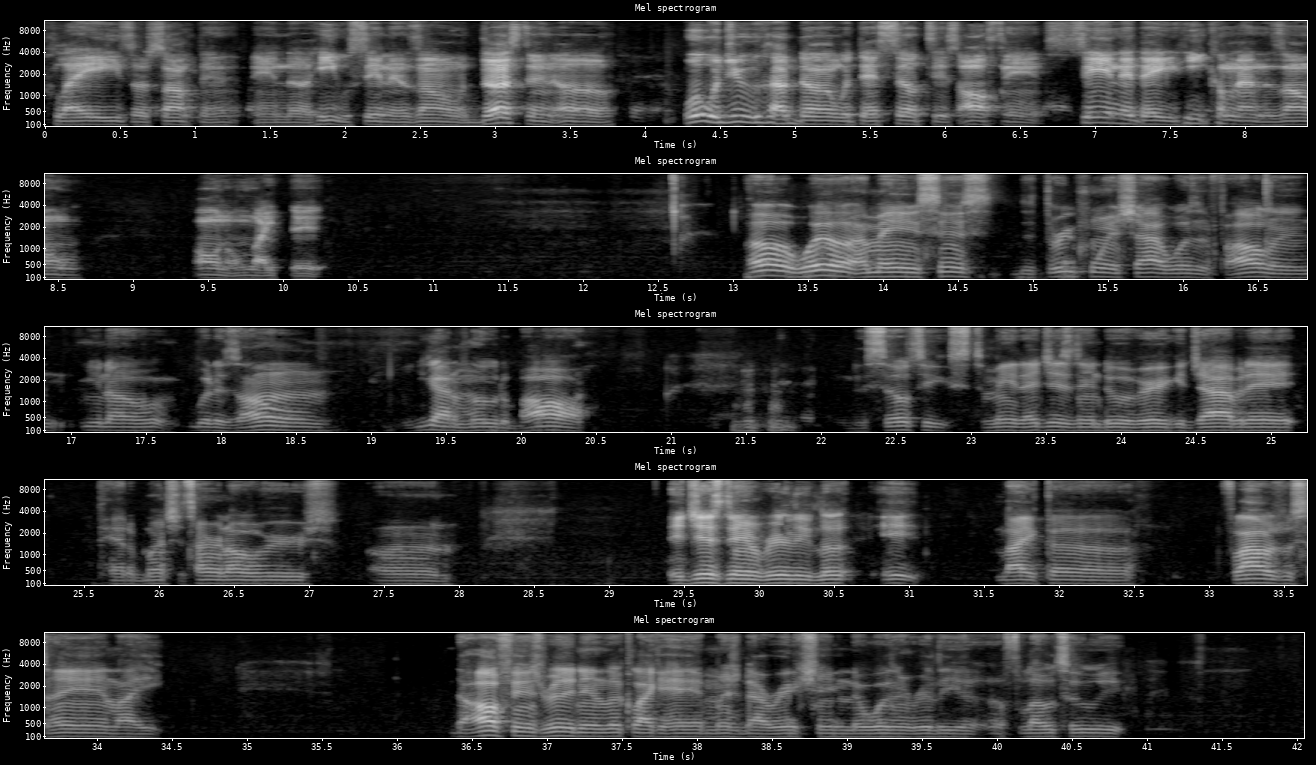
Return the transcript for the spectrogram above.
plays or something, and uh, he was sitting in his own. Dustin, uh, what would you have done with that Celtics offense, seeing that they he coming out in the zone on them like that? Oh well, I mean, since the three point shot wasn't falling, you know, with his own, you got to move the ball. Mm-hmm. The Celtics, to me, they just didn't do a very good job of that. Had a bunch of turnovers. Um, it just didn't really look it like uh Flowers was saying, like the offense really didn't look like it had much direction. There wasn't really a, a flow to it.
